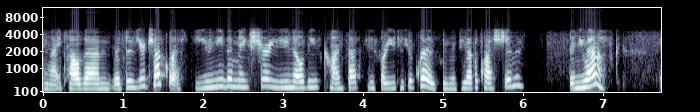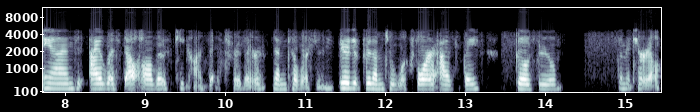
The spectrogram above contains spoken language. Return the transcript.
And I tell them, this is your checklist. You need to make sure you know these concepts before you take a quiz. And if you have a question, then you ask. And I list out all those key concepts for their, them to listen, for them to look for as they go through the material.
